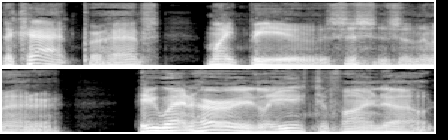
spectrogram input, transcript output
The cat, perhaps, might be of assistance in the matter. He went hurriedly to find out.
